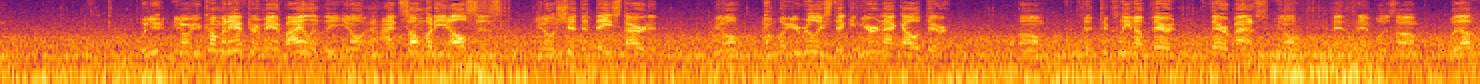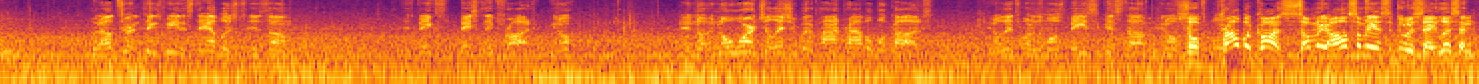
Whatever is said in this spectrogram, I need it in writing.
when you you know you're coming after a man violently, you know, on somebody else's you know shit that they started, you know, but you're really sticking your neck out there um, to, to clean up their their mess, you know, that, that was um without without certain things being established is um is basically fraud, you know, and no, no warrant shall issue but upon probable cause. You know, that's one of the most basicest, um, you know, So principles. probable cause. Somebody, all somebody has to do is say, "Listen,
